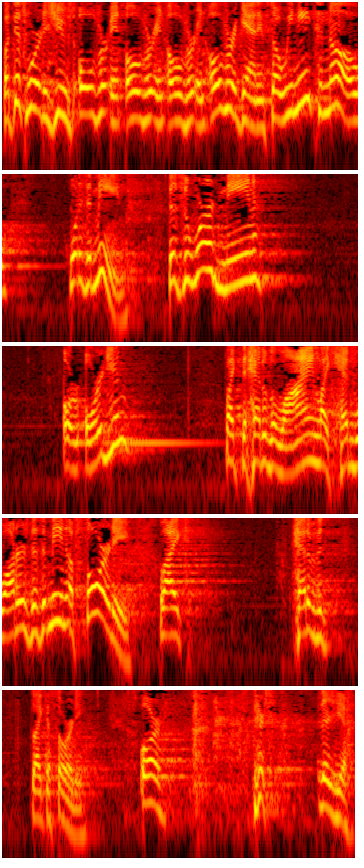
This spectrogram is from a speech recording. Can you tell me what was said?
But this word is used over and over and over and over again. And so we need to know what does it mean? Does the word mean or origin? Like the head of the line, like headwaters? Does it mean authority? Like head of the, like authority? Or there's, there's, yeah,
